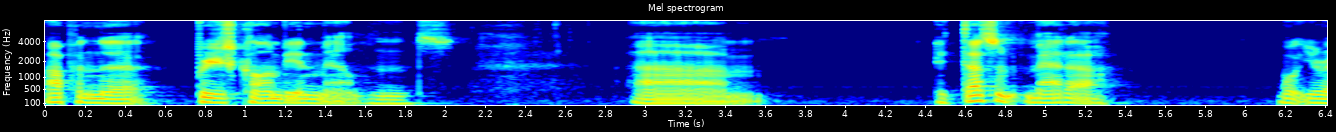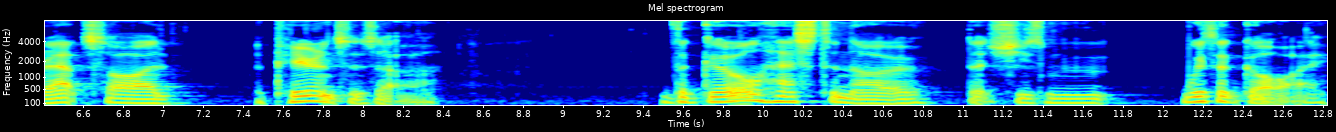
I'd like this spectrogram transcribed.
up in the British Columbian mountains. Um, it doesn't matter what your outside appearances are. The girl has to know that she's m- with a guy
